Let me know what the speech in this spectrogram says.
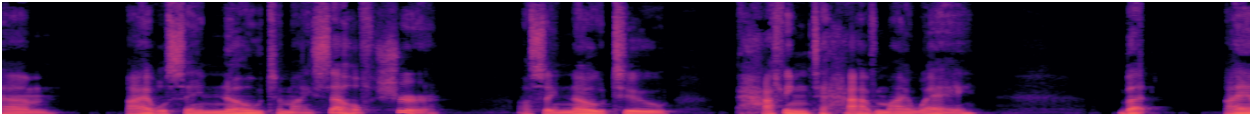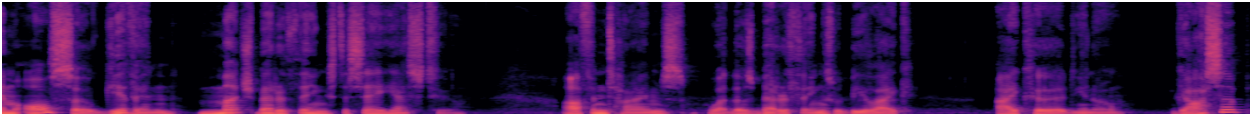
um, I will say no to myself, sure. I'll say no to having to have my way, but I am also given much better things to say yes to. Oftentimes, what those better things would be like, I could, you know, gossip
